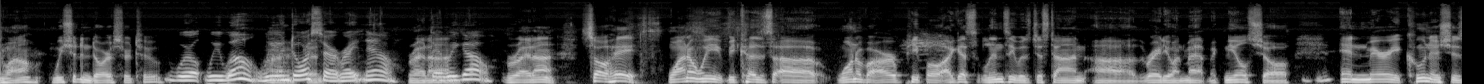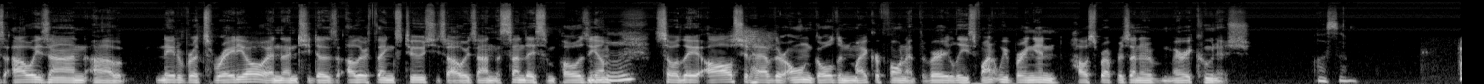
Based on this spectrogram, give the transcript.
Well, we should endorse her too. We'll, we will. We All endorse her right now. Right on. There we go. Right on. So, hey, why don't we? Because uh, one of our people, I guess Lindsay was just on uh, the radio on Matt McNeil's show, Mm-hmm. and Mary Kunesh is always on uh, Native Roots Radio, and then she does other things too. She's always on the Sunday Symposium. Mm-hmm. So they all should have their own golden microphone at the very least. Why don't we bring in House Representative Mary Kunesh? Awesome.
